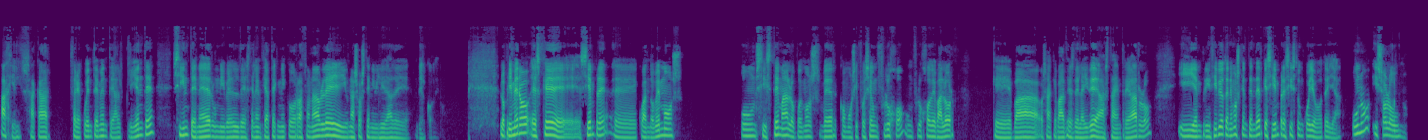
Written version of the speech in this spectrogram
ágil sacar frecuentemente al cliente sin tener un nivel de excelencia técnico razonable y una sostenibilidad del código. Lo primero es que siempre eh, cuando vemos un sistema lo podemos ver como si fuese un flujo, un flujo de valor que va, o sea, que va desde la idea hasta entregarlo. Y en principio tenemos que entender que siempre existe un cuello de botella, uno y solo uno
